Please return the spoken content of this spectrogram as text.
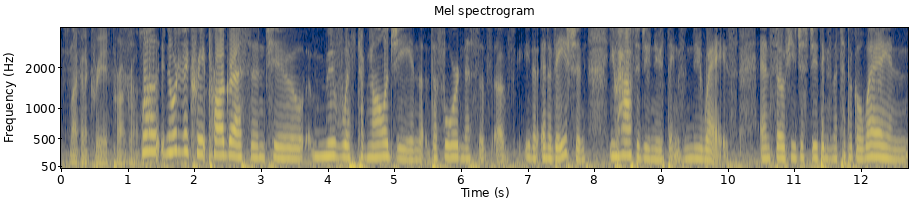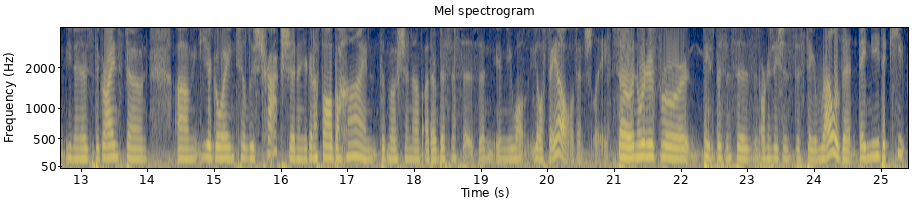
It's not going to create progress. Well, in order to create progress and to move with technology and the, the forwardness of, of you know innovation, you have to do new things in new ways. And so, if you just do things in the typical way and you know nose to the grindstone, um, you're going to lose traction and you're going to fall behind the motion of other businesses, and, and you won't you'll fail eventually. So, in order for these businesses and organizations to stay relevant, they need to keep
